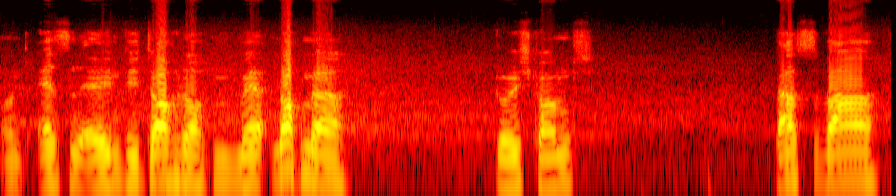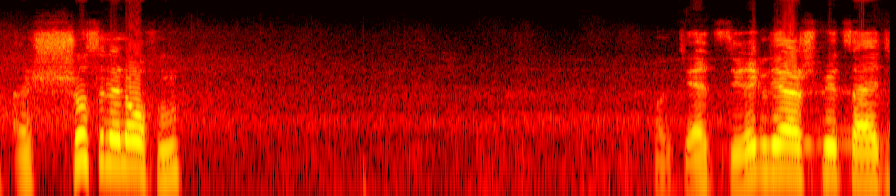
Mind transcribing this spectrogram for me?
Und Essen irgendwie doch noch mehr, noch mehr durchkommt. Das war ein Schuss in den Ofen. Und jetzt die reguläre Spielzeit.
